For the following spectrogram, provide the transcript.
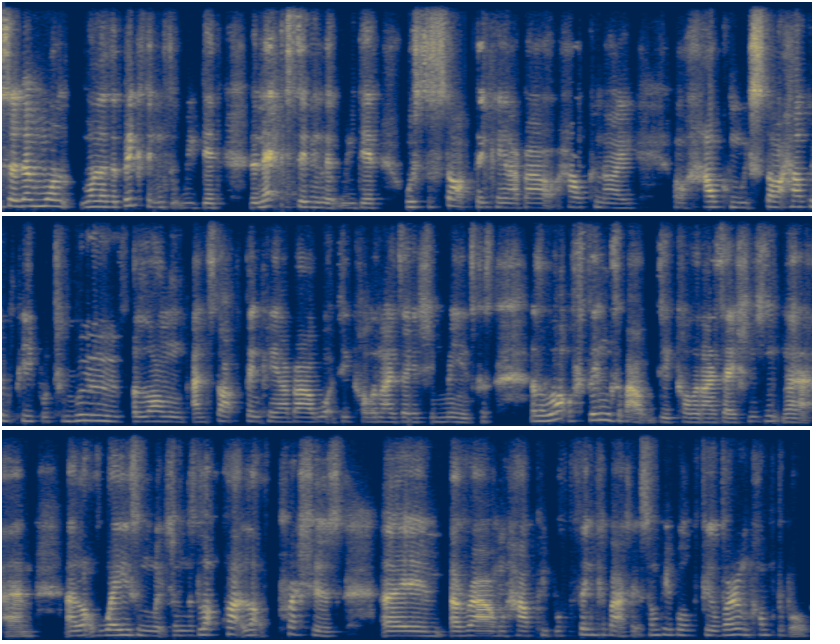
so then one, one of the big things that we did, the next thing that we did was to start thinking about how can I, or how can we start helping people to move along and start thinking about what decolonisation means? Because there's a lot of things about decolonisation, isn't there? Um, a lot of ways in which, and there's a lot, quite a lot of pressures um, around how people think about it. Some people feel very uncomfortable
